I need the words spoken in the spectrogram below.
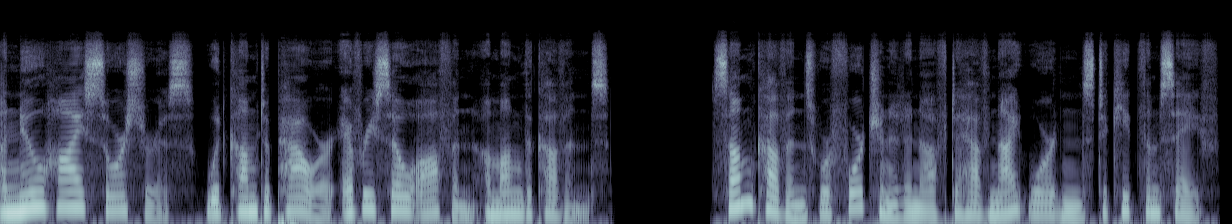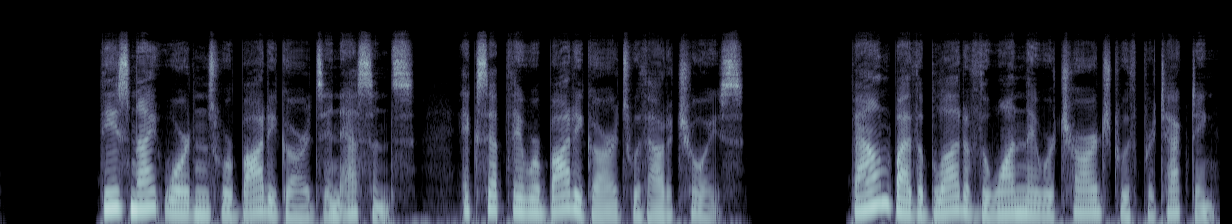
A new high sorceress would come to power every so often among the covens. Some covens were fortunate enough to have night wardens to keep them safe. These night wardens were bodyguards in essence, except they were bodyguards without a choice. Bound by the blood of the one they were charged with protecting,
